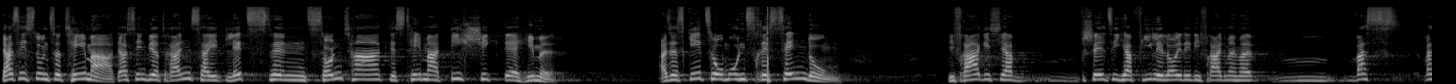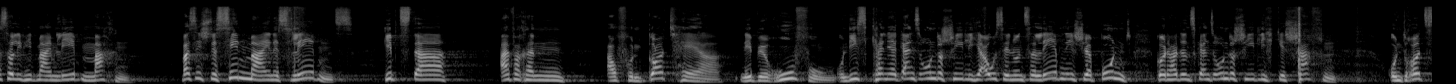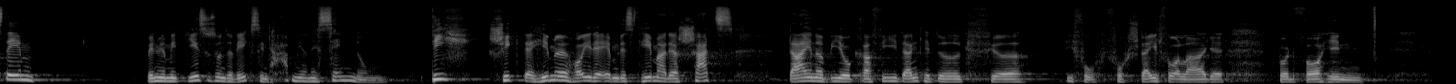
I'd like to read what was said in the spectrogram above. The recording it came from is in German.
Das ist unser Thema. Da sind wir dran seit letzten Sonntag. Das Thema Dich schickt der Himmel. Also es geht so um unsere Sendung. Die Frage ist ja, stellt sich ja viele Leute die Frage manchmal, was, was soll ich mit meinem Leben machen? Was ist der Sinn meines Lebens? Gibt es da einfach ein, auch von Gott her eine Berufung? Und dies kann ja ganz unterschiedlich aussehen. Unser Leben ist ja bunt. Gott hat uns ganz unterschiedlich geschaffen. Und trotzdem, wenn wir mit Jesus unterwegs sind, haben wir eine Sendung. Dich schickt der Himmel. Heute eben das Thema der Schatz deiner Biografie. Danke, Dirk, für die Steilvorlage von vorhin.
